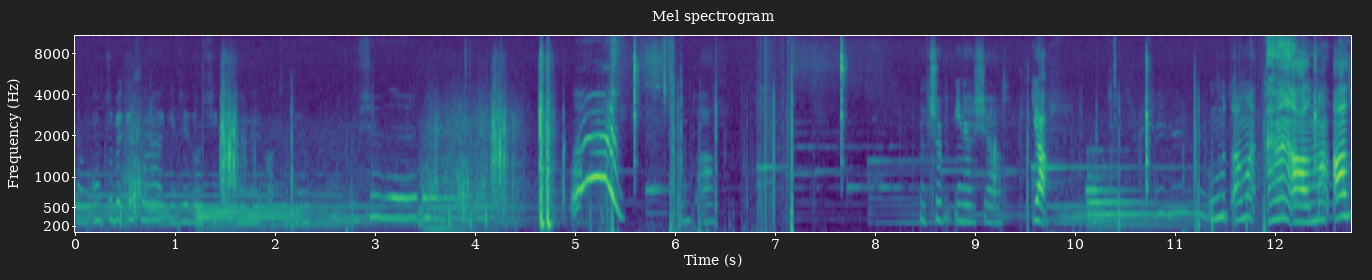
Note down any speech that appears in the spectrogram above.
tamam otur bekle sonra gece görüşecek şimdi atacağım. Bir şey Al. Şey çabuk in aşağı. Ya. Umut ama hemen alman al.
